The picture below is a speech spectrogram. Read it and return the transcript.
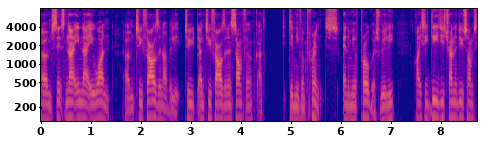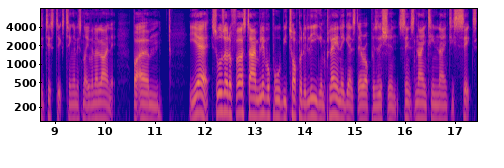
um, since 1991, um, 2000, I believe, two and 2000 and something. I didn't even print. enemy of progress, really. Can't you see DG's trying to do some statistics thing and it's not even aligning it. But um, yeah, it's also the first time Liverpool will be top of the league and playing against their opposition since 1996.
